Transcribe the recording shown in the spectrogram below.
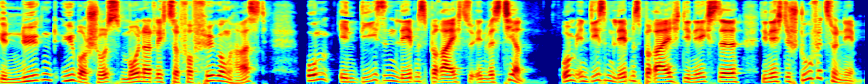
genügend Überschuss monatlich zur Verfügung hast, um in diesen Lebensbereich zu investieren? Um in diesem Lebensbereich die nächste, die nächste Stufe zu nehmen.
